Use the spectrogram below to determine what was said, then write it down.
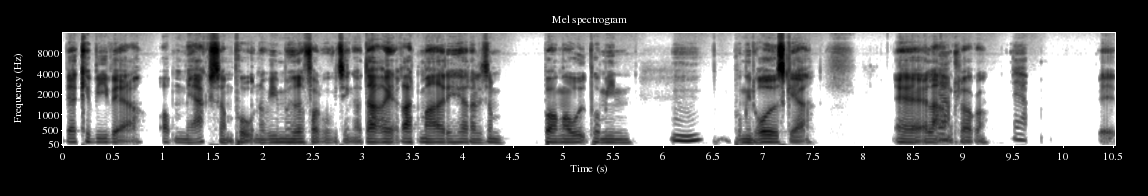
hvad kan vi være opmærksom på, når vi møder folk, hvor vi tænker, der er ret meget af det her, der ligesom bonger ud på min, Mm-hmm. på min røde skær af alarmklokker. Øh,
